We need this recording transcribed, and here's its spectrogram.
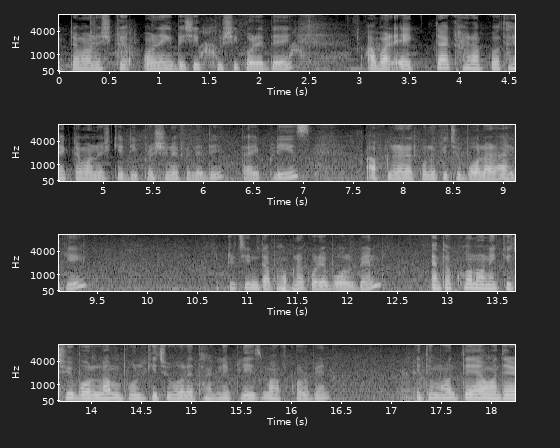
একটা মানুষকে অনেক বেশি খুশি করে দেয়। আবার একটা খারাপ কথা, একটা মানুষকে ডিপ্রেশনে ফেলে দেয়। তাই প্লিজ আপনারা কোনো কিছু বলার আগে একটু চিন্তা ভাবনা করে বলবেন। এতক্ষণ অনেক কিছুই বললাম, ভুল কিছু বলে থাকলে প্লিজ মাফ করবেন। ইতিমধ্যে আমাদের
